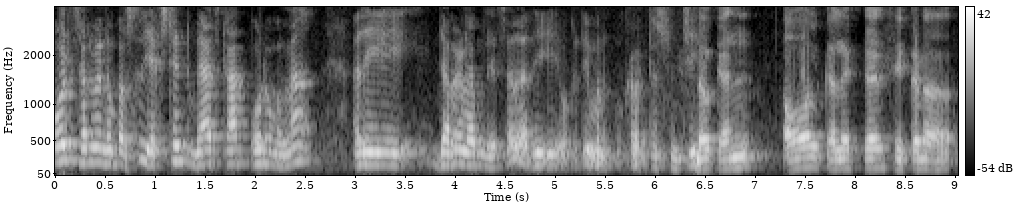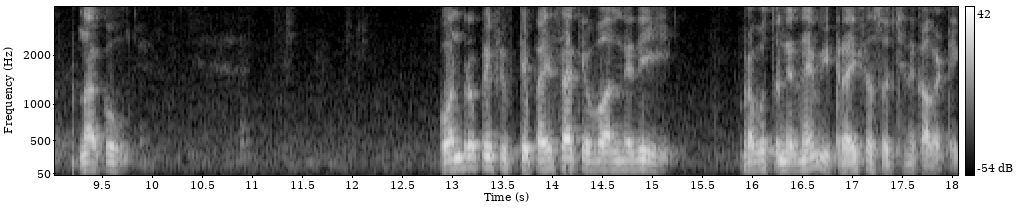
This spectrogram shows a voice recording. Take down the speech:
ఓల్డ్ సర్వే నంబర్స్కు ఎక్స్టెంట్ మ్యాచ్ కాకపోవడం వల్ల అది జరగడం లేదు సార్ అది ఒకటి మనకు కలెక్టర్స్ నుంచి. ఆల్ కలెక్టర్స్ ఇక్కడ నాకు వన్ రూపీ ఫిఫ్టీ పైసాకి ఇవ్వాలనేది ప్రభుత్వ నిర్ణయం. ఈ క్రైసిస్ వచ్చింది కాబట్టి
